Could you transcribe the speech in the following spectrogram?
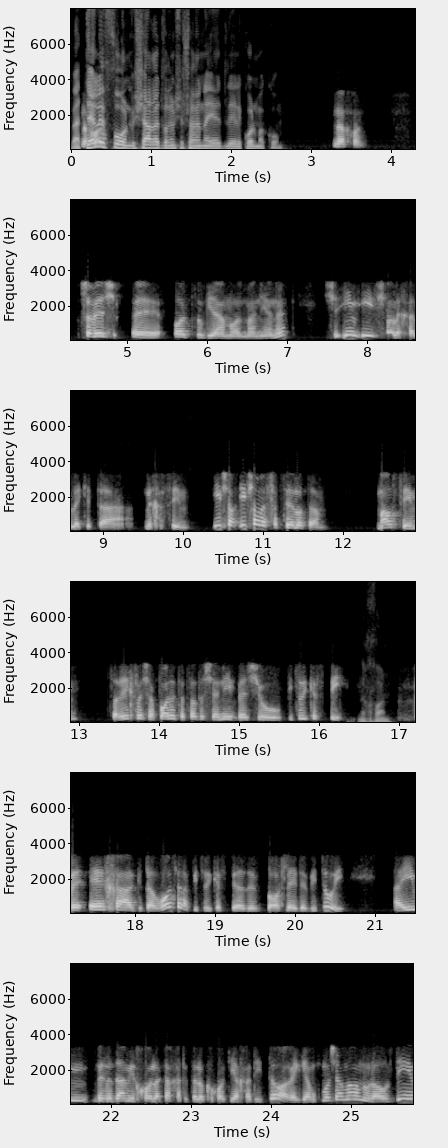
והטלפון ושאר הדברים שאפשר לנייד לכל מקום. נכון. עכשיו יש אה, עוד סוגיה מאוד מעניינת, שאם אי אפשר לחלק את הנכסים, אי אפשר, אי אפשר לפצל אותם, מה עושים? צריך לשפות את הצד השני באיזשהו פיצוי כספי. נכון. ואיך ההגדרות של הפיצוי כספי הזה באות לידי ביטוי. האם בן אדם יכול לקחת את הלקוחות יחד איתו? הרי גם כמו שאמרנו, לעובדים,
